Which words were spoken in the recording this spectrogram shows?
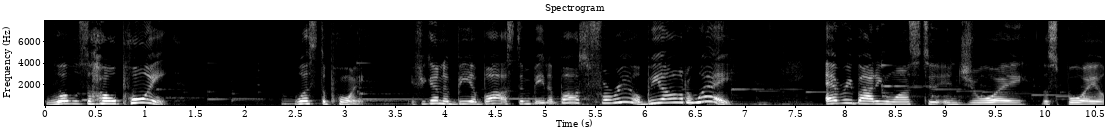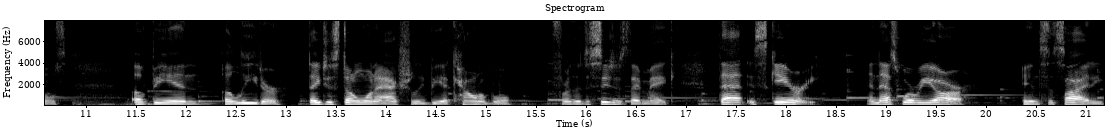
what was the whole point? What's the point if you're going to be a boss, then be the boss for real. Be all the way. Everybody wants to enjoy the spoils of being a leader. They just don't want to actually be accountable for the decisions they make. That is scary. And that's where we are in society.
